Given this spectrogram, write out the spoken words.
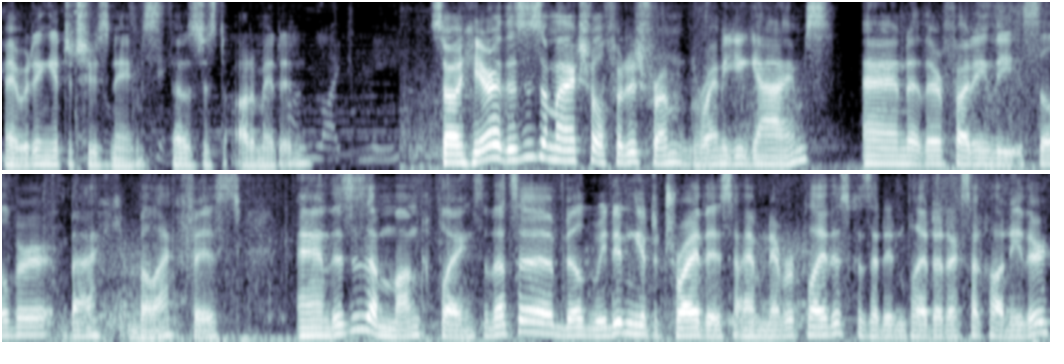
Hey, we didn't get to choose names. That was just automated. So here, this is some actual footage from Grindy Games. And they're fighting the Silverback Blackfist. And this is a monk playing, so that's a build. We didn't get to try this. I have never played this because I didn't play it at ExileCon either.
